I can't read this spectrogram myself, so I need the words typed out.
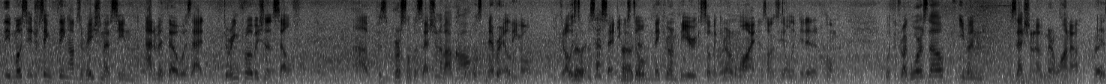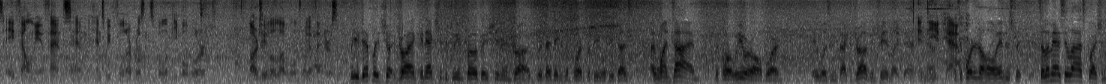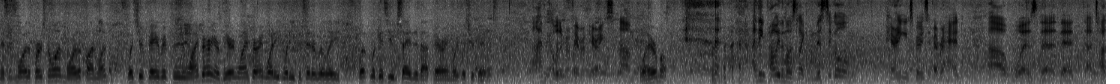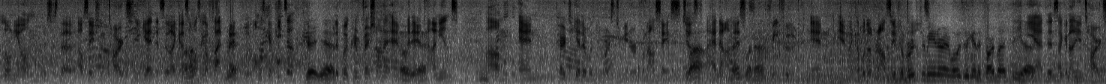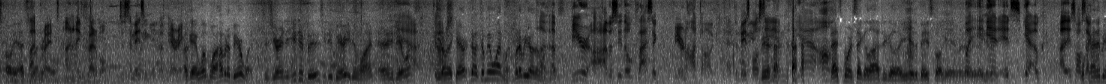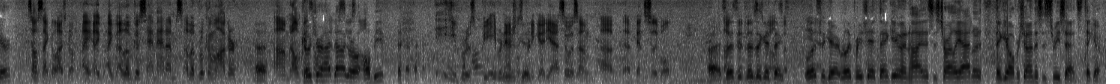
the most interesting thing, observation I've seen out of it, though, was that during Prohibition itself, uh, personal possession of alcohol was never illegal. You could always really? still possess it. You oh, could okay. still make your own beer, you could still make your own wine, as long as you only did it at home. With the drug wars, though, even possession of marijuana right. is a felony offense, and hence we've filled our prisons full of people who are largely low-level drug offenders. But you're definitely drawing a connection between prohibition and drugs, which I think is important for people because at one time, before we were all born, it was in fact a drug and treated like that. Indeed, know? yeah. It supported a whole industry. So let me ask you the last question. This is more the personal one, more the fun one. What's your favorite food and wine pairing or beer and wine pairing? What do you, what do you consider really, what, what gets you excited about pairing? What, what's your favorite? I have a couple different favorite pairings. Um, well, hear them all. I think probably the most like mystical pairing experience I've ever had uh, was the the uh, tarte l'oignon, which is the Alsatian tart you get. It's like it's uh -huh. almost like a flatbread yeah. with almost like a pizza. Great, yeah. But they put creme fraiche on it and, oh, yeah. onions, mm. um, and paired together with Gewürztraminer from Alsace. Just wow. I had that on nice this one, huh? street food in in a couple different Alsace. Alsatian Gewürztraminer and what was it again? The tartlet? The uh... yeah, it's like an onion tart. Oh yeah, that's flatbread. Un incredible, just amazing pairing. Okay, one more. How about a beer one? Since you're into, you do booze, you do beer, you do wine, and any beer yeah, ones? Gosh. You don't really care? No, tell me one one. Whatever your other uh, one. A beer, obviously though, classic beer and a hot dog at the baseball stadium. yeah. Oh. That's more psychological. You hear the baseball game or But and yet it's yeah, okay, uh, it's all. What kind of beer? It's all psychological. I, I, I love good Sam Adams. I love Brooklyn Lager. Uh, um, all, kosher hot dog or all beef? Hebrew is, Hebrew National's pretty good. Yeah. So was um uh, uh, Ben's Chili Bowl. All right, so those, those are good well, things. So, well, listen, Garrett, really appreciate it. Thank you. And hi, this is Charlie Adler. Thank you all for showing. This is Three Scents. Take care.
